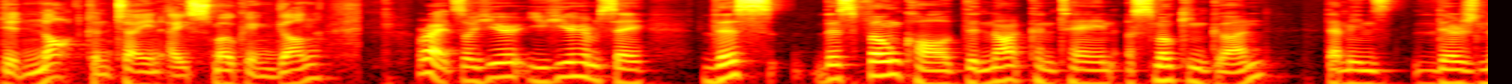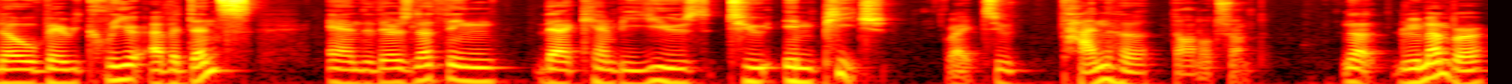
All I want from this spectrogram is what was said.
did not contain a smoking gun. Right, so here you hear him say, this this phone call did not contain a smoking gun. That means there's no very clear evidence and there's nothing that can be used to impeach, right? To 弹劾 Donald Trump. Now, remember,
